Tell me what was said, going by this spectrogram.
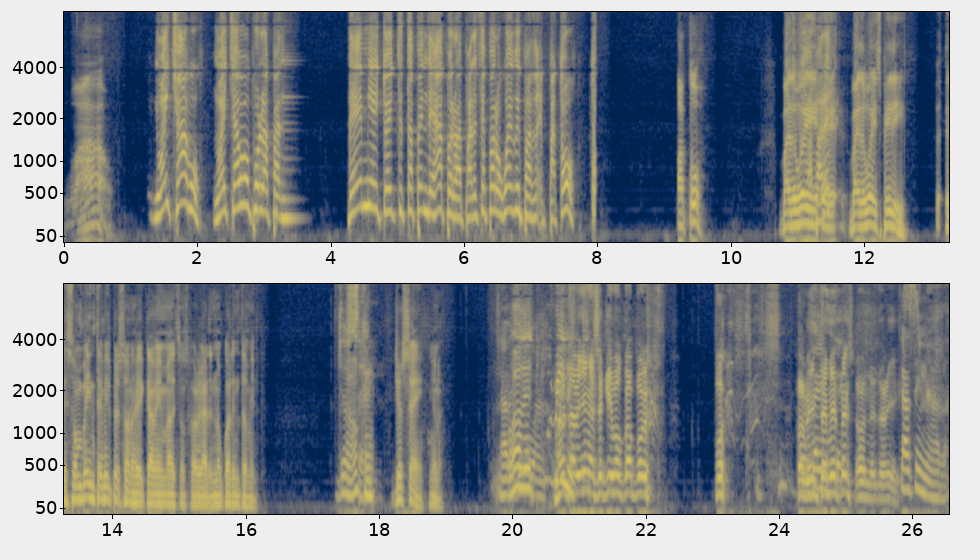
Wow. No hay chavo, no hay chavo por la pandemia y toda esta pendeja, pero aparece para los juegos y para, para todo. Pato. By the way, eh, by the way, Speedy, eh, son 20 mil personas que caben en Madison Square Garden, no 40 mil. Yo Ah, sé. ok. Yo sé, you know. Well, they- Averiguan. No está bien, él se equivocó por, por, por Por 20 mil 20. personas. Bien. Casi nada.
